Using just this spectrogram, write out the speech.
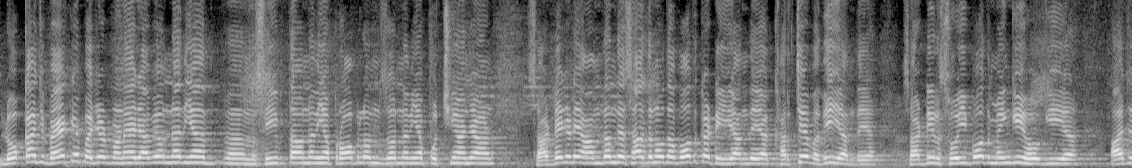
ਲੋਕਾਂ 'ਚ ਬਹਿ ਕੇ ਬਜਟ ਬਣਾਇਆ ਜਾਵੇ ਉਹਨਾਂ ਦੀਆਂ ਅ, ਮੁਸੀਬਤਾਂ ਉਹਨਾਂ ਦੀਆਂ ਪ੍ਰੋਬਲਮਸ ਉਹਨਾਂ ਦੀਆਂ ਪੁੱਛੀਆਂ ਜਾਣ ਸਾਡੇ ਜਿਹੜੇ ਆਮਦਨ ਦੇ ਸਾਧਨ ਉਹ ਤਾਂ ਬਹੁਤ ਘਟੀ ਜਾਂਦੇ ਆ ਖਰਚੇ ਵਧੀ ਜਾਂਦੇ ਆ ਸਾਡੀ ਰਸੋਈ ਬਹੁਤ ਮਹਿੰਗੀ ਹੋ ਗਈ ਆ ਅੱਜ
